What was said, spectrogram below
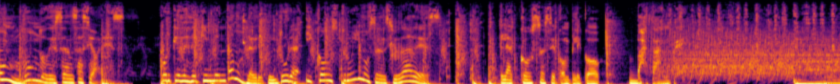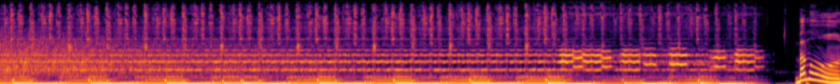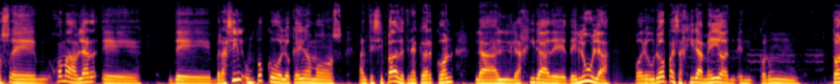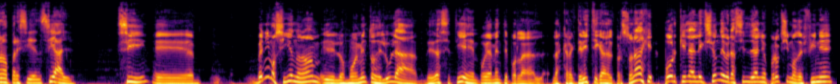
Un mundo de sensaciones. Porque desde que inventamos la agricultura y construimos en ciudades, la cosa se complicó bastante. Vamos, eh, a hablar eh, de Brasil, un poco lo que habíamos anticipado, que tenía que ver con la, la gira de, Lula por Europa, esa gira medio con un tono presidencial. Sí, eh, venimos siguiendo. Eh, los movimientos de Lula desde hace tiempo, obviamente por la- la- las características del personaje, porque la elección de Brasil del año próximo define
